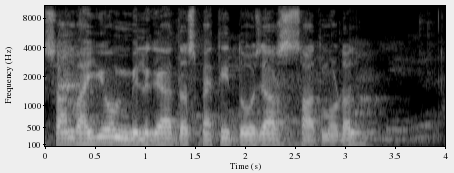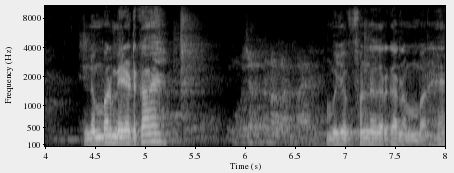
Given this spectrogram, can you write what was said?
किसान भाइयों, मिल गया दस पैंतीस, दो हज़ार सात मॉडल। नंबर मेरठ का है? मुजफ्फरनगर का नंबर है।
